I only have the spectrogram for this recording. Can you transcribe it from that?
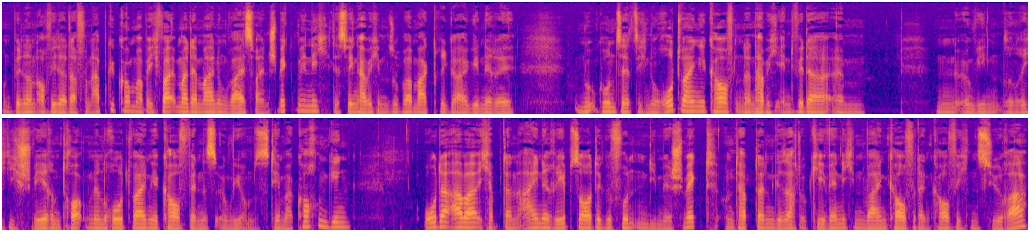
und bin dann auch wieder davon abgekommen. Aber ich war immer der Meinung, Weißwein schmeckt mir nicht. Deswegen habe ich im Supermarktregal generell nur, grundsätzlich nur Rotwein gekauft und dann habe ich entweder ähm, irgendwie so einen richtig schweren, trockenen Rotwein gekauft, wenn es irgendwie ums Thema Kochen ging. Oder aber ich habe dann eine Rebsorte gefunden, die mir schmeckt und habe dann gesagt, okay, wenn ich einen Wein kaufe, dann kaufe ich einen Syrah.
